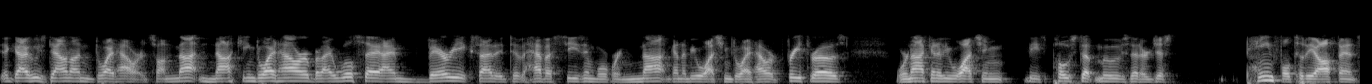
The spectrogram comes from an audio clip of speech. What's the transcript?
a guy who's down on Dwight Howard, so I'm not knocking Dwight Howard, but I will say I'm very excited to have a season where we're not going to be watching Dwight Howard free throws. We're not going to be watching these post up moves that are just painful to the offense.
